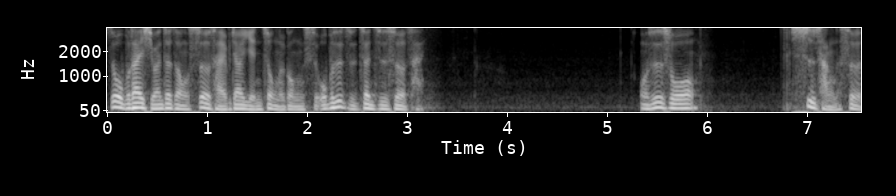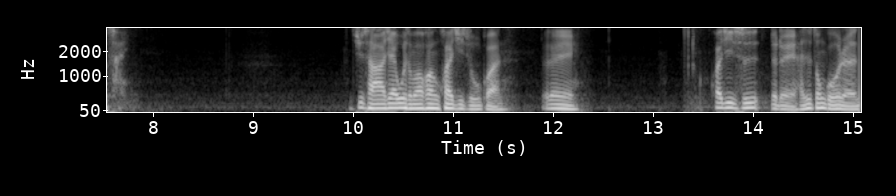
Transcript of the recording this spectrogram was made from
所以我不太喜欢这种色彩比较严重的公司。我不是指政治色彩，我是说市场的色彩。你去查一下为什么要换会计主管，对不对？会计师，对不对？还是中国人，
